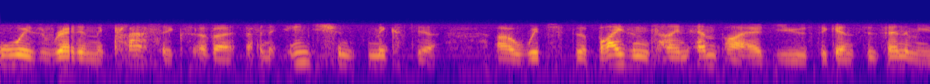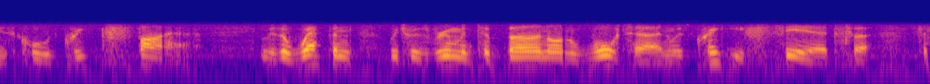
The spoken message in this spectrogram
always read in the classics of, a, of an ancient mixture uh, which the Byzantine Empire had used against its enemies called Greek fire. It was a weapon which was rumored to burn on water and was greatly feared for, for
